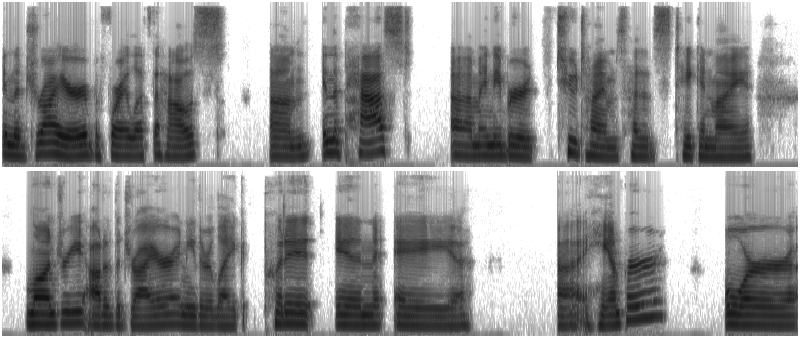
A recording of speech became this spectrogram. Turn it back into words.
in the dryer before I left the house. Um, in the past, uh, my neighbor two times has taken my laundry out of the dryer and either like put it in a uh, hamper or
